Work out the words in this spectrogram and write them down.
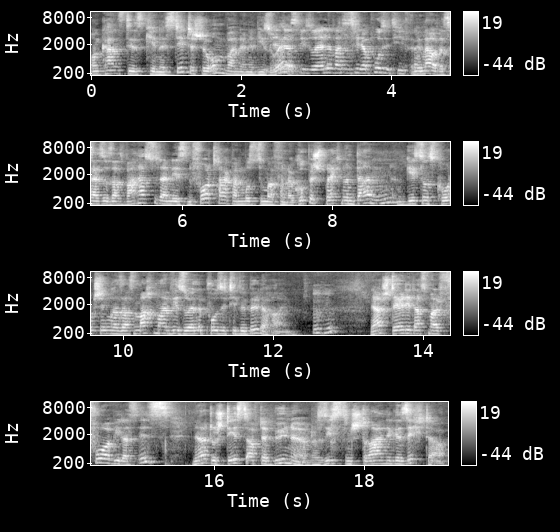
und kannst dieses Kinästhetische umwandeln in visuell. Das Visuelle, was es wieder positiv macht. Genau, das heißt, du sagst, wann hast du deinen nächsten Vortrag, wann musst du mal von der Gruppe sprechen und dann gehst du ins Coaching und sagst, mach mal visuelle positive Bilder rein. Ja, stell dir das mal vor, wie das ist. Ja, du stehst auf der Bühne und du siehst ein strahlende Gesichter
